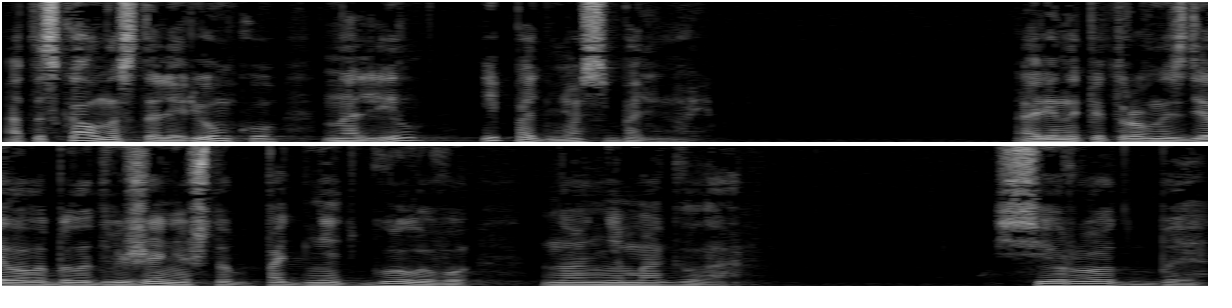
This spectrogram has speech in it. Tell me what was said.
отыскал на столе рюмку, налил и поднес больной. Арина Петровна сделала было движение, чтобы поднять голову, но не могла. «Сирот бы»,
